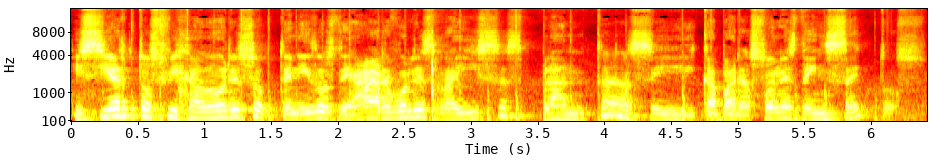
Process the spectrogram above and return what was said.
y ciertos fijadores obtenidos de árboles, raíces, plantas y caparazones de insectos.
